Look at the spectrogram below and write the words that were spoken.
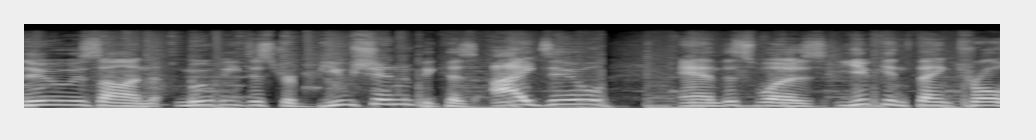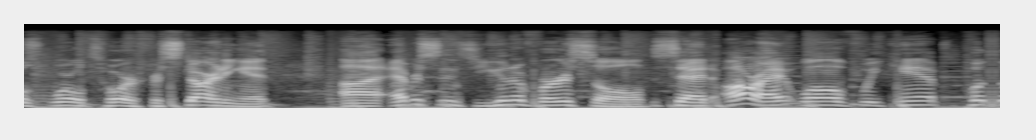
news on movie distribution, because I do. And this was, you can thank Trolls World Tour for starting it uh, ever since Universal said, all right, well, if we can't put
